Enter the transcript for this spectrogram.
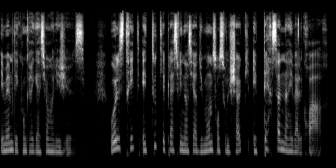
et même des congrégations religieuses. Wall Street et toutes les places financières du monde sont sous le choc et personne n'arrive à le croire.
